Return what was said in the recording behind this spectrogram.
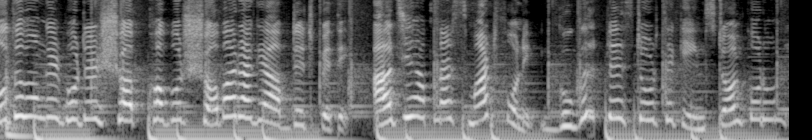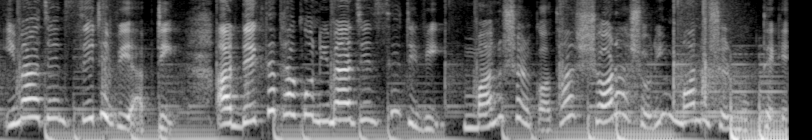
মধ্যবঙ্গের ভোটের সব খবর সবার আগে আপডেট পেতে আজই আপনার স্মার্টফোনে গুগল প্লে স্টোর থেকে ইনস্টল করুন ইমাজিন সিটিভি অ্যাপটি। আর দেখতে থাকুন ইমাজিন সিটিভি, মানুষের কথা সরাসরি মানুষের মুখ থেকে।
